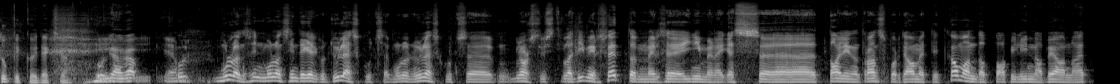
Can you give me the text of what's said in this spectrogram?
tupikuid, eks ju. kuulge, aga mul, mul on siin, mul on siin tegelikult üleskutse, mul on üleskutse, minu arust vist Vladimir Svet on meil see inimene, kes äh, Tallinna Transpordiametit kamandab abilinnapeana, et,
